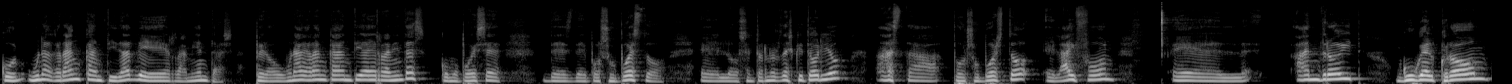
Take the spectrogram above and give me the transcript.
con una gran cantidad de herramientas, pero una gran cantidad de herramientas como puede ser desde, por supuesto, eh, los entornos de escritorio hasta, por supuesto, el iPhone, el Android, Google Chrome,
